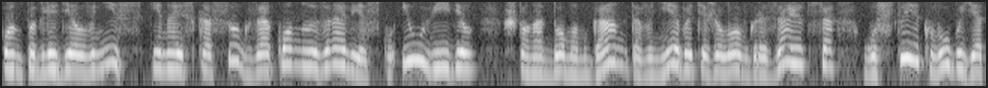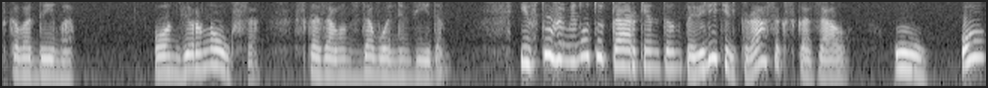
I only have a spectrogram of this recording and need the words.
Он поглядел вниз и наискосок за оконную занавеску и увидел, что над домом Ганта в небо тяжело вгрызаются густые клубы едкого дыма. «Он вернулся», — сказал он с довольным видом. И в ту же минуту Таркентон, повелитель красок, сказал «У-О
